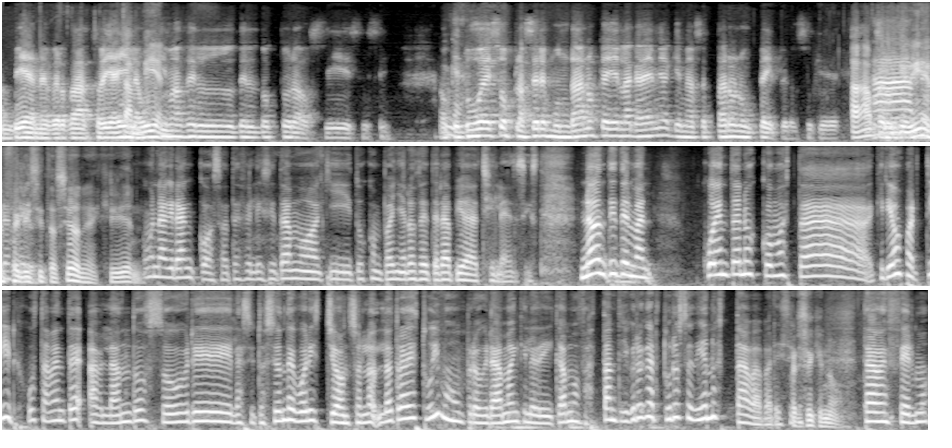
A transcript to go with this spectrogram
También, es verdad. Estoy ahí en las últimas del, del doctorado. Sí, sí, sí. Aunque tuve esos placeres mundanos que hay en la academia que me aceptaron un paper. Así que Ah, pero Ah, qué bien, pero- felicitaciones, qué bien. Una gran cosa, te felicitamos aquí tus compañeros de terapia chilensis. No, Titelman, cuéntanos cómo está, queríamos partir justamente hablando sobre la situación de Boris Johnson. La, la otra vez tuvimos un programa en que le dedicamos bastante, yo creo que Arturo ese día no estaba, parece. que Parece que no. estaba enfermo.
